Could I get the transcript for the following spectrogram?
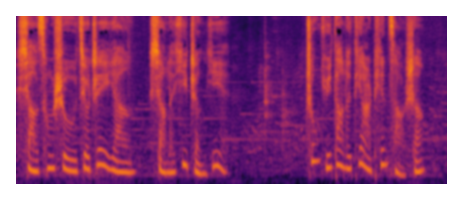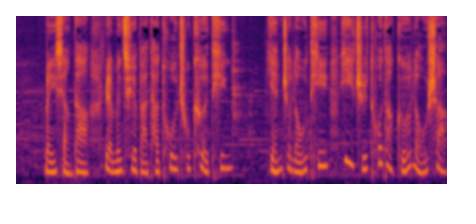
小松树就这样想了一整夜，终于到了第二天早上。没想到，人们却把它拖出客厅，沿着楼梯一直拖到阁楼上，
